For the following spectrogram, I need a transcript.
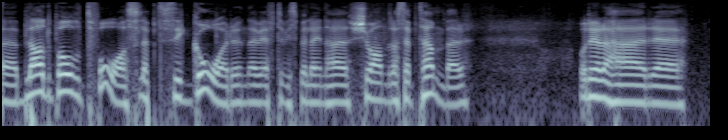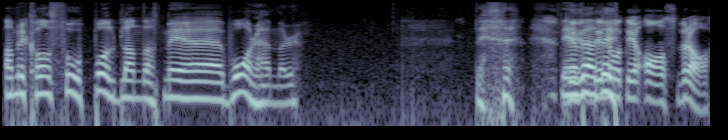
Eh, Blood Bowl 2 släpptes igår när vi, efter vi spelade in det här 22 september. Och det är det här eh, amerikansk fotboll blandat med Warhammer. Det, det Det, en det väldigt... låter ju asbra.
